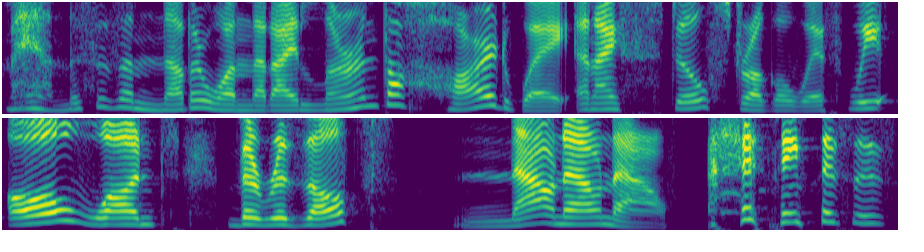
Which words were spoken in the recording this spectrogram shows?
Man, this is another one that I learned the hard way and I still struggle with. We all want the results now, now, now. I think this is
